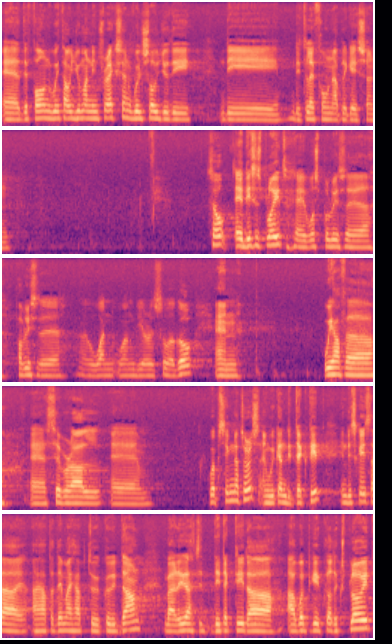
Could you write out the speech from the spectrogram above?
uh, the phone without human interaction will show you the, the, the telephone application. So uh, this exploit uh, was published, uh, published uh, uh, one, one year or so ago, and we have uh, several um, web signatures, and we can detect it. In this case, I, I have the demo, I have to cut it down, but it has detected a, a WebKit code exploit,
